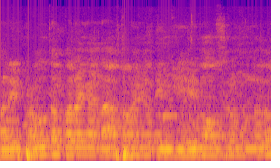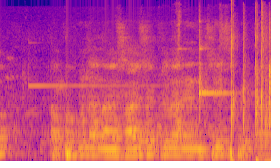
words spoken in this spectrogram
మరి ప్రభుత్వ పరంగా నా పరంగా దీనికి ఏం అవసరం ఉన్నదో తప్పకుండా నా శాయశక్తిగా నేను చేసి పెట్టాను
